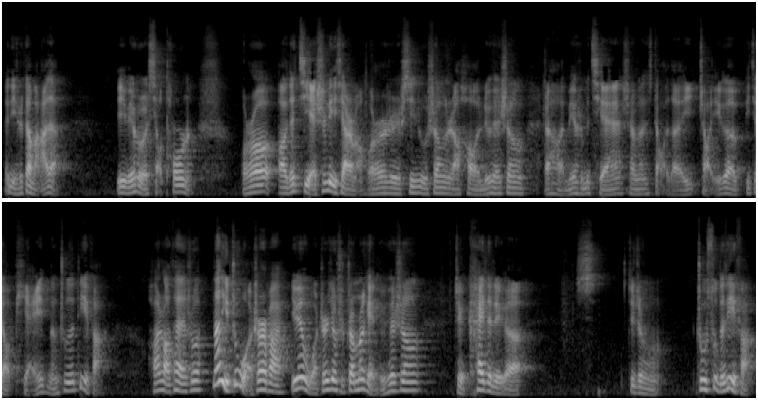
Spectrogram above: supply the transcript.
哎，你是干嘛的？”以为我是小偷呢。我说：“哦，就解释了一下嘛。我说是新入生，然后留学生，然后也没有什么钱，什么找的？找一个比较便宜能住的？地方。”后来老太太说：“那你住我这儿吧，因为我这儿就是专门给留学生这开的？这个这种住宿的？地方。”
